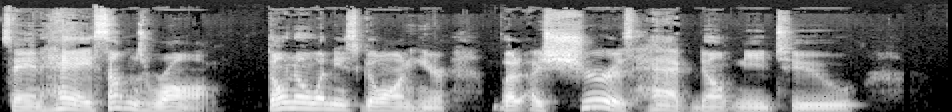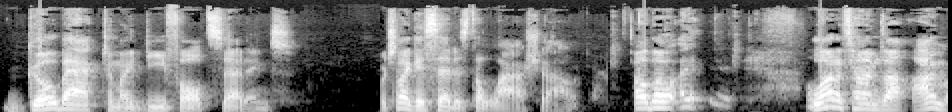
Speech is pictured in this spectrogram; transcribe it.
saying, "Hey, something's wrong. Don't know what needs to go on here, but I sure as heck don't need to go back to my default settings." Which like I said is the lash out. Although I a lot of times I, I'm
